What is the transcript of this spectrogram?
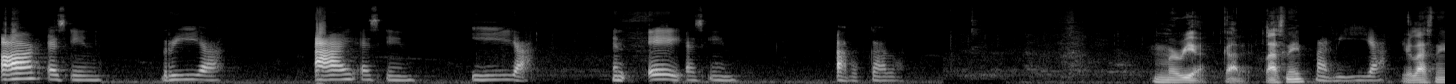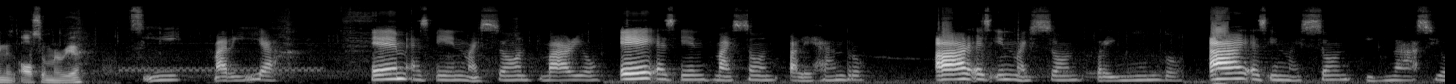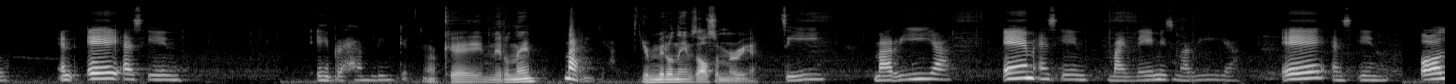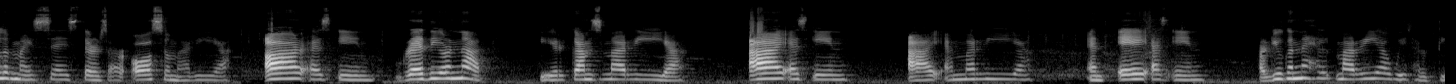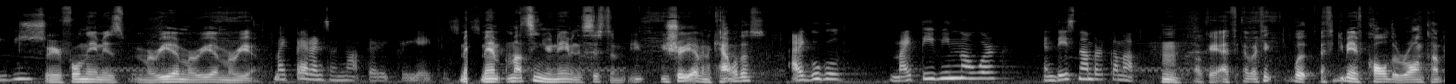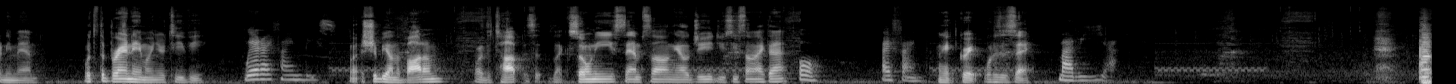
R as in Ria. I as in Ia. And A as in avocado. Maria. Got it. Last name? Maria. Your last name is also Maria? Sí, Maria. M as in my son Mario. A as in my son Alejandro. R as in my son Raimundo. I as in my son Ignacio. And A as in Abraham Lincoln. Okay, middle name? Maria. Your middle name is also Maria. Sí, Maria. M as in my name is Maria. A as in all of my sisters are also Maria. R as in ready or not, here comes Maria. I as in I am Maria. And A as in are you gonna help Maria with her TV? So your full name is Maria, Maria, Maria. My parents are not very creative. Ma- Ma'am, I'm not seeing your name in the system. You, you sure you have an account with us? I googled my TV no work and this number come up. Hmm. Okay, I, th- I think but I think you may have called the wrong company, ma'am. What's the brand name on your TV? Where I find these? Well, it should be on the bottom or the top. Is it like Sony, Samsung, LG? Do you see something like that? Oh, I find Okay, great. What does it say? Maria.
